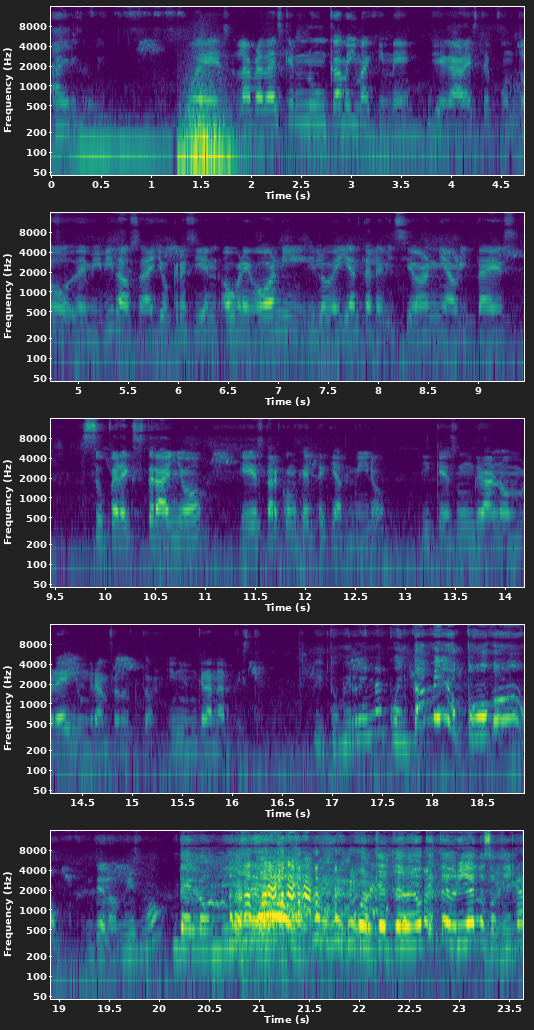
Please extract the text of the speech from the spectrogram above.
a Eric Rubin? Pues la verdad es que nunca me imaginé llegar a este punto de mi vida. O sea, yo crecí en Obregón y, y lo veía en televisión y ahorita es súper extraño eh, estar con gente que admiro y que es un gran hombre y un gran productor y un gran artista. Y tú, mi reina, cuéntamelo todo. De lo mismo. De lo mismo. Porque te veo que te brillan los ojitos.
